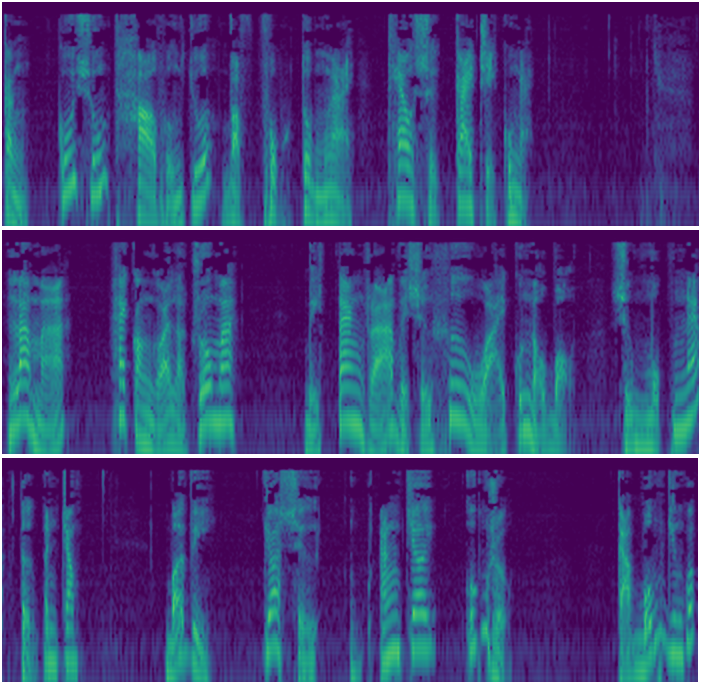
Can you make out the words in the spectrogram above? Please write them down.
cần cúi xuống thờ phượng Chúa và phục tùng Ngài theo sự cai trị của Ngài. La Mã, hay còn gọi là Roma, bị tan rã về sự hư hoại của nội bộ, sự mục nát từ bên trong. Bởi vì do sự ăn chơi, uống rượu. Cả bốn vương quốc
